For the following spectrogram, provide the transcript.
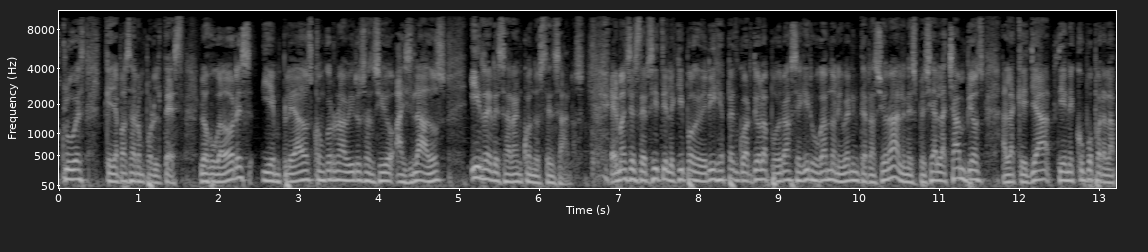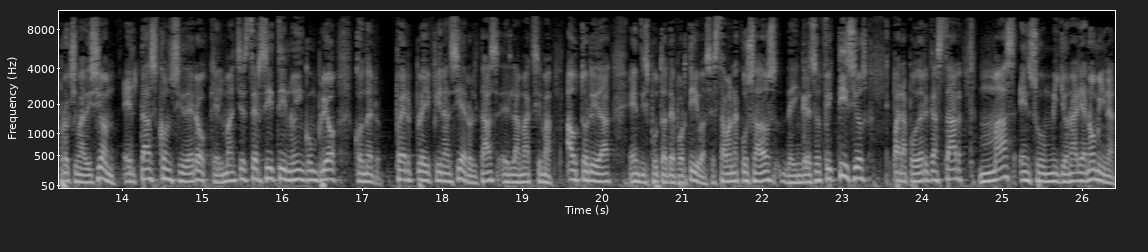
clubes que ya pasaron por el test. Los jugadores y empleados con coronavirus han sido aislados y regresarán cuando estén sanos. El Manchester City, el equipo que dirige Pep Guardiola, podrá seguir jugando a nivel internacional, en especial la Champions, a la que ya tiene cupo para la próxima edición. El TAS consideró que el Manchester City no incumplió con el fair play financiero. El TAS es la máxima autoridad en disputas deportivas. Estaban acusados de ingresos ficticios para poder gastar más en su millonaria nómina.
